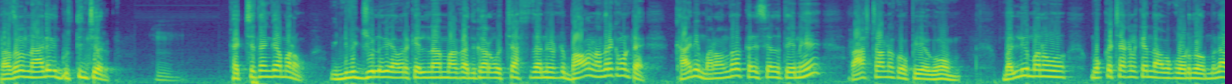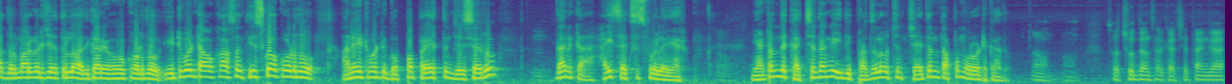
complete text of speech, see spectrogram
ప్రజల నాడిని గుర్తించారు. ఖచ్చితంగా మనం ఇండివిజువల్గా ఎవరికి వెళ్ళినా మాకు అధికారం వచ్చేస్తుంది అనేటువంటి భావనలు అందరికీ ఉంటాయి. కానీ మనందరం కలిసి వెళ్తేనే రాష్ట్రానికి ఉపయోగం. మళ్ళీ మనం ముక్క చెక్కల కింద అవ్వకూడదు మళ్ళీ ఆ దుర్మార్గుడి చేతుల్లో అధికారం ఇవ్వకూడదు ఎటువంటి అవకాశం తీసుకోకూడదు అనేటువంటి గొప్ప ప్రయత్నం చేశారు. దానికి హై సక్సెస్ఫుల్ అయ్యారు. ఎంటుంది? ఖచ్చితంగా ఇది ప్రజలు వచ్చిన చైతన్యం తప్ప మరొకటి కాదు. అవును అవును. సో చూద్దాం సార్ ఖచ్చితంగా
